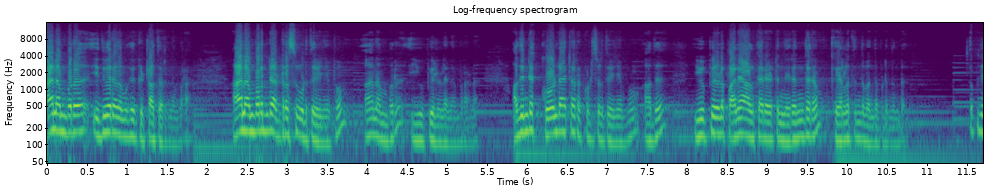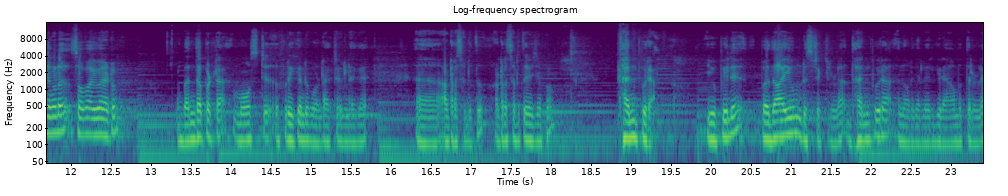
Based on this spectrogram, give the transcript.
ആ നമ്പർ ഇതുവരെ നമുക്ക് കിട്ടാത്തൊരു നമ്പറാണ് ആ നമ്പറിന്റെ അഡ്രസ്സ് കൊടുത്തു കഴിഞ്ഞപ്പം ആ നമ്പർ യു പിയിലുള്ള നമ്പറാണ്. അതിന്റെ കോൾ ഡാറ്റ റെക്കോർഡ്സ് എടുത്തു കഴിഞ്ഞപ്പം അത് യു പിയിലുള്ള പല ആൾക്കാരായിട്ട് നിരന്തരം കേരളത്തിൽ നിന്ന് ബന്ധപ്പെടുന്നുണ്ട്. അപ്പോൾ ഞങ്ങൾ സ്വാഭാവികമായിട്ടും ബന്ധപ്പെട്ട മോസ്റ്റ് ഫ്രീക്വന്റ് കോൺടാക്റ്റുകളിലേക്ക് അഡ്രസ്സ് എടുത്തു. അഡ്രസ്സ് എടുത്തു കഴിഞ്ഞപ്പം ധൻപുര യു പിയിൽ ബദായൂം ഡിസ്ട്രിക്റ്റിലുള്ള ധൻപുര എന്ന് പറഞ്ഞുള്ള ഒരു ഗ്രാമത്തിലുള്ള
